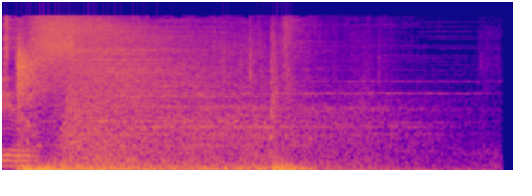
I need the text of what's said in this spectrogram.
you.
